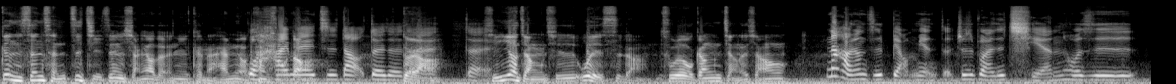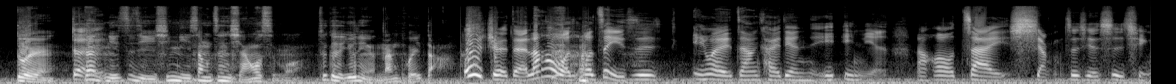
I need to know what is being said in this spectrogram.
更深层自己真的想要的，你可能还没有。我还没知道，对对对，对啊，对。其实要讲，其实我也是的，除了我刚刚讲的想要，那好像只是表面的，就是不管是钱或是对对，但你自己心理上正想要什么，这个有点难回答。我也觉得，然后我 我自己是。因为这样开店一一年，然后再想这些事情，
